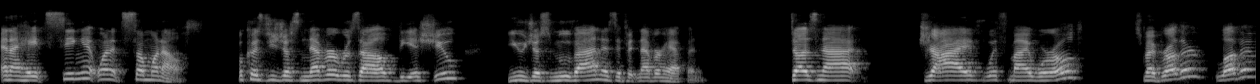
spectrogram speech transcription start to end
and I hate seeing it when it's someone else because you just never resolve the issue. You just move on as if it never happened. Does not jive with my world. It's my brother, love him,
